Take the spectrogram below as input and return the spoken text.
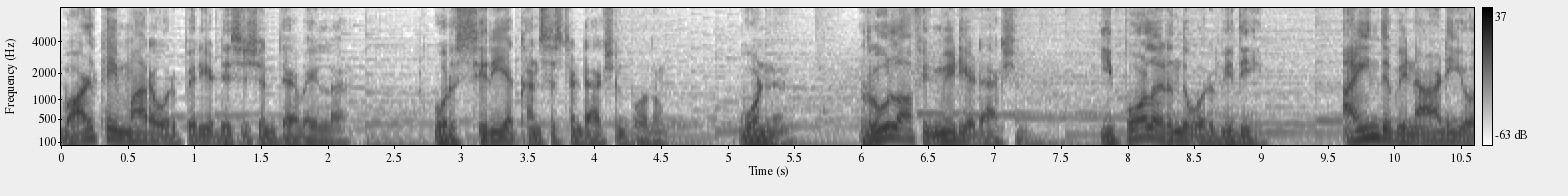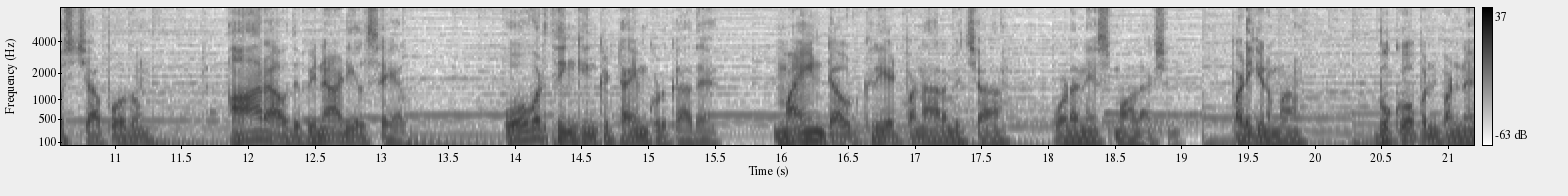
வாழ்க்கை மாற ஒரு பெரிய டெசிஷன் தேவையில்லை. ஒரு சிறிய கன்சிஸ்டன்ட் ஆக்ஷன் போதும். ஒன்று ரூல் ஆஃப் இம்மீடியட் ஆக்ஷன் இப்போல இருந்து ஒரு விதி ஐந்து வினாடி யோசிச்சா போதும். ஆறாவது வினாடியில் செயல். ஓவர் திங்கிங்க்கு டைம் கொடுக்காத. மைண்ட் டவுட் கிரியேட் பண்ண ஆரம்பிச்சா உடனே ஸ்மால் ஆக்ஷன் படிக்கணுமா? புக் ஓப்பன் பண்ணு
